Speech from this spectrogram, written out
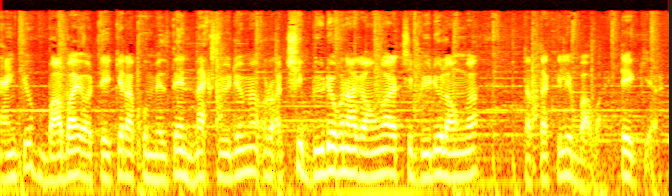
थैंक यू बाय बाय और टेक केयर आपको मिलते हैं नेक्स्ट वीडियो में और अच्छी वीडियो बना के आऊँगा अच्छी वीडियो लाऊँगा। तब तक के लिए बाय बाय टेक केयर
